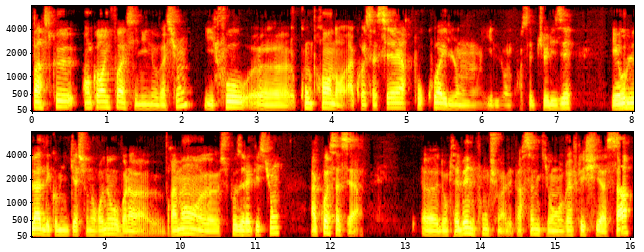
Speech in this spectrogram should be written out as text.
Parce que, encore une fois, c'est une innovation. Il faut euh, comprendre à quoi ça sert, pourquoi ils l'ont, conceptualisé. Et au-delà des communications de Renault, voilà, vraiment euh, se poser la question à quoi ça sert? Euh, donc il y avait une fonction. Il y a des personnes qui ont réfléchi à ça.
